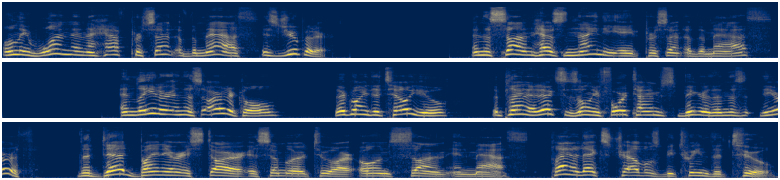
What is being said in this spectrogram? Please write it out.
only 1.5% of the mass is Jupiter. And the Sun has 98% of the mass. And later in this article, they're going to tell you that planet X is only four times bigger than the, the Earth. The dead binary star is similar to our own Sun in mass. Planet X travels between the two.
